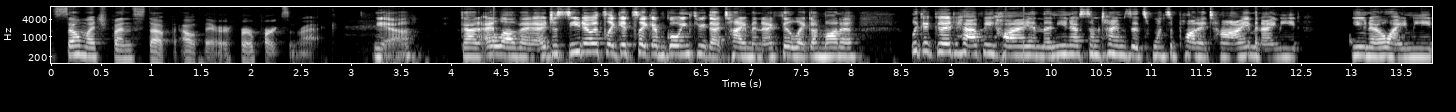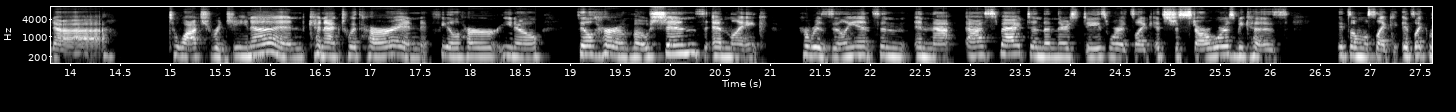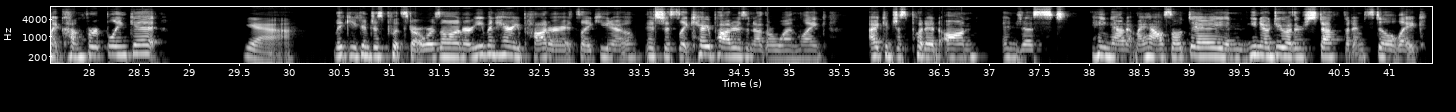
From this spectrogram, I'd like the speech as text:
so much fun stuff out there for Parks and Rec. Yeah. God, I love it. I just, you know, it's like it's like I'm going through that time and I feel like I'm on a like a good happy high and then you know sometimes it's once upon a time and i need you know i need uh to watch regina and connect with her and feel her you know feel her emotions and like her resilience in in that aspect. And then there's days where it's like it's just star wars because it's almost like it's like my comfort blanket. Yeah. Like you can just put star wars on or even harry potter. It's like you know it's just like harry potter is another one. Like i could just put it on and just hang out at my house all day and you know do other stuff but i'm still like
